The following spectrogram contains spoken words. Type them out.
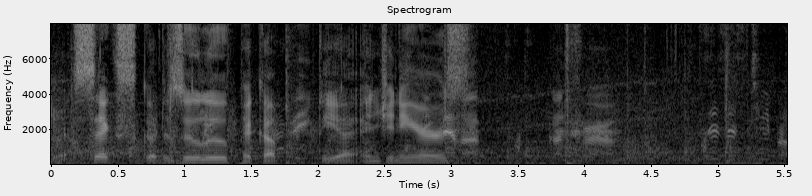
You're at six. Go to Zulu. Pick up the uh, engineers. Confirm. This is Tivo.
